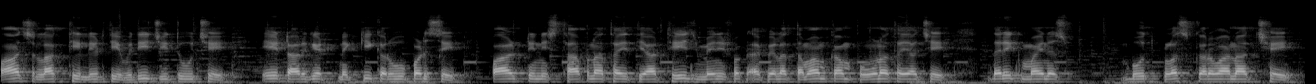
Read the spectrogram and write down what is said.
પાંચ લાખથી લીડથી વધી જીતવું છે. એ ટાર્ગેટ નક્કી કરવું પડશે. પાર્ટીની સ્થાપના થઈ ત્યારથી જ મેનિફેક્ટ આપેલા તમામ કામ પૂર્ણ થયા છે. દરેક માઇનસ બૂથ પ્લસ કરવાના છે.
